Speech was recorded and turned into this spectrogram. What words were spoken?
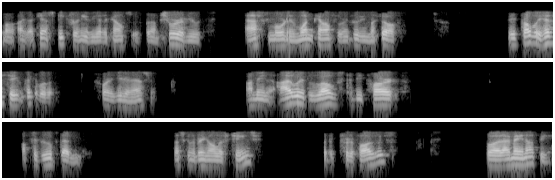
well, I, I can't speak for any of the other councillors, but I'm sure if you ask more than one councillor, including myself, they'd probably hesitate and think about it before I give you an answer. I mean, I would love to be part of the group that that's going to bring all this change for the for the positive, but I may not be.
